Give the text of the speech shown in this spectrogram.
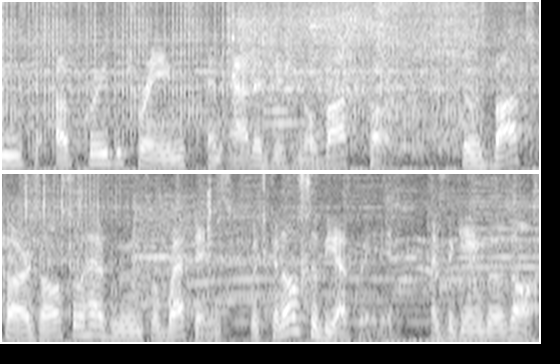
used to upgrade the trains and add additional boxcars. Those boxcars also have room for weapons, which can also be upgraded as the game goes on.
